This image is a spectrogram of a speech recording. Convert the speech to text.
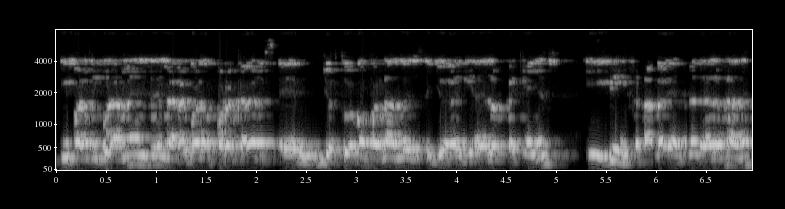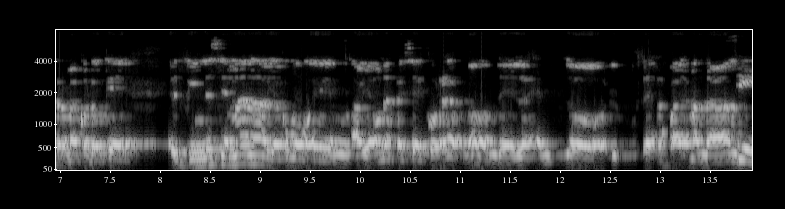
Y particularmente me recuerdo, porque a ver, eh, yo estuve con Fernando, yo era el día de los pequeños y sí. Fernando evidentemente de los grandes, pero me acuerdo que el fin de semana había como eh, había una especie de correo, ¿no? Donde la gente, lo, ustedes los padres mandaban sí.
